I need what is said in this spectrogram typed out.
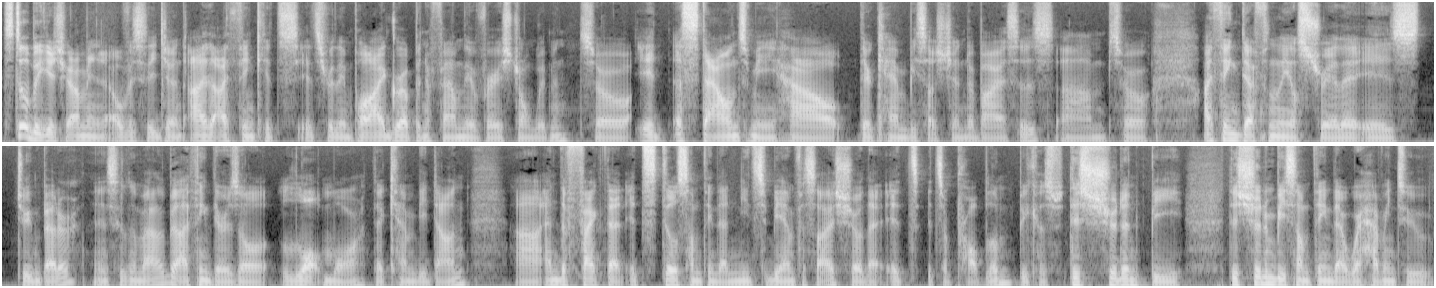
Still big issue. I mean, obviously, Jen, I, I think it's it's really important. I grew up in a family of very strong women, so it astounds me how there can be such gender biases. Um, so I think definitely Australia is doing better in Silicon Valley, but I think there's a lot more that can be done. Uh, and the fact that it's still something that needs to be emphasized show that it's it's a problem because this shouldn't be this shouldn't be something that we're having to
